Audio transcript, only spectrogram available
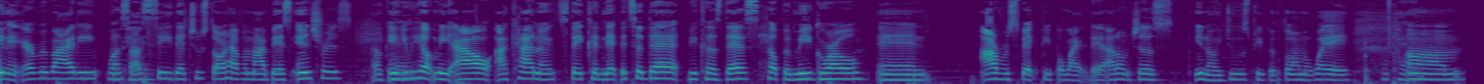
any and everybody. Once I see that you start having my best interest Okay. and you help me out, I kind of stay connected to that because that's helping me grow. And I respect people like that. I don't just you know use people and throw them away. Okay. Um,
